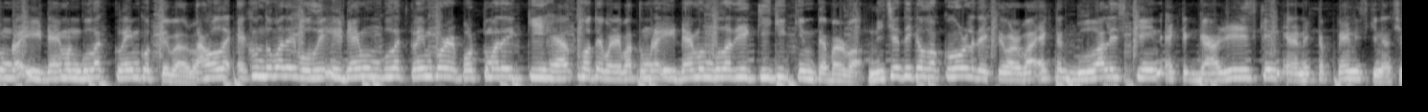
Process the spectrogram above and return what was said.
তোমরা এই ডায়মন্ডগুলো ক্লেম করতে পারবে। তাহলে এখন তোমাদের বলি, এই ডায়মন্ডগুলো ক্লেম করার পর তোমাদের কি হেল্প হতে পারে বা তোমরা এই ডায়মন্ডগুলো দিয়ে কি কি কিনতে পারবা? নিচের দিকে লক্ষ্য করলে দেখতে পারবা, একটা গ্লোয়াল স্কিন একটা গাড়ির স্কিন অ্যান্ড একটা পেন স্কিন আছে।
